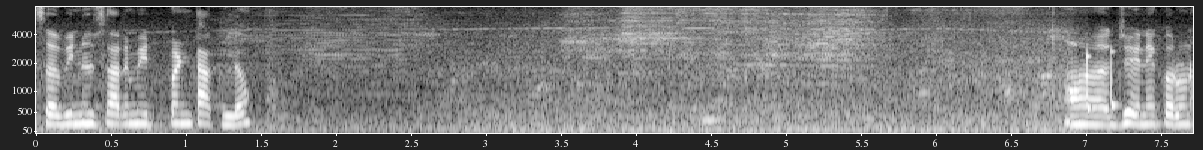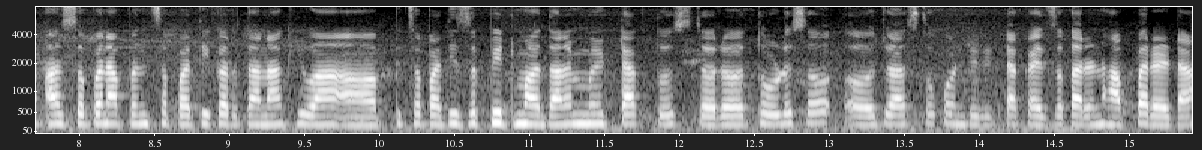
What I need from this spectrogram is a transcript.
चवीनुसार मीठ पण टाकलं. जेणेकरून असं पण आपण चपाती करताना किंवा चपातीचं पीठ मळताना मीठ टाकतोच तर थोडंसं जास्त क्वांटिटीत टाकायचं कारण हा पराठा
